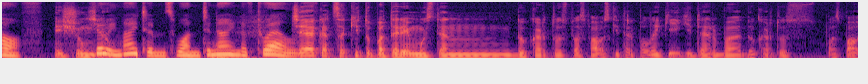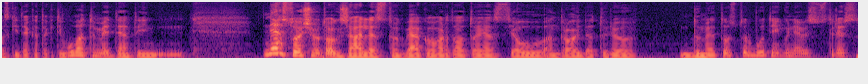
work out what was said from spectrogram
Off. Išjungiau. Showing items 1 to 9 of 12. Čia, kad sakytų patarimus ten du kartus paspauskite ir palaikykite, arba du kartus paspauskite, kad aktyvuotumėte, tai nesu aš jau toks žalės tokbeko vartotojas, jau Androidą turiu du metus turbūt, jeigu ne visus tris,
